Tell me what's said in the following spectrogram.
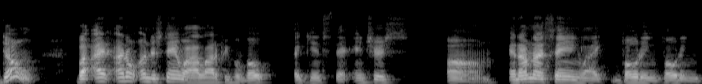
don't. But I, I don't understand why a lot of people vote against their interests. Um, and I'm not saying like voting, voting,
